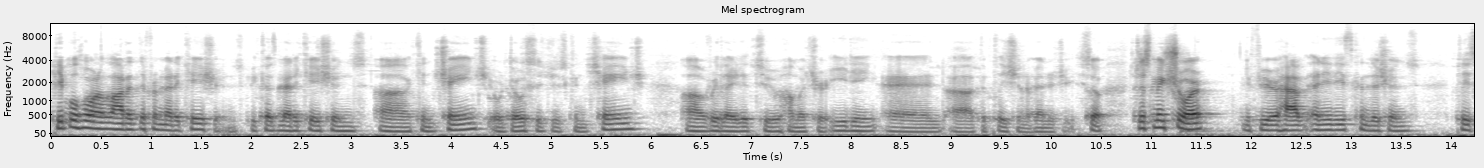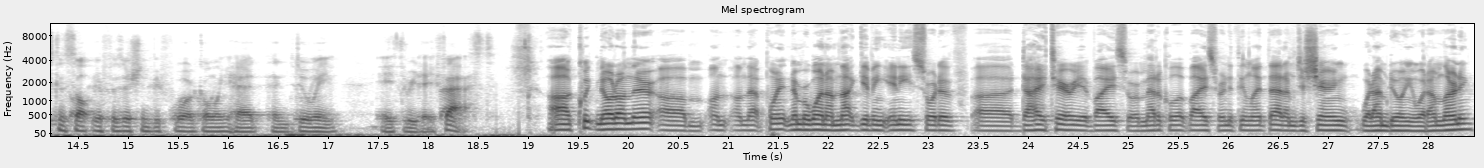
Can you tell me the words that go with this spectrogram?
People who are on a lot of different medications, because medications uh, can change or dosages can change uh, related to how much you're eating and uh, depletion of energy. So just make sure if you have any of these conditions, please consult your physician before going ahead and doing a three day fast. Uh, quick note on there um, on on that point. Number one, I'm not giving any sort of uh, dietary advice or medical advice or anything like that. I'm just sharing what I'm doing and what I'm learning.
